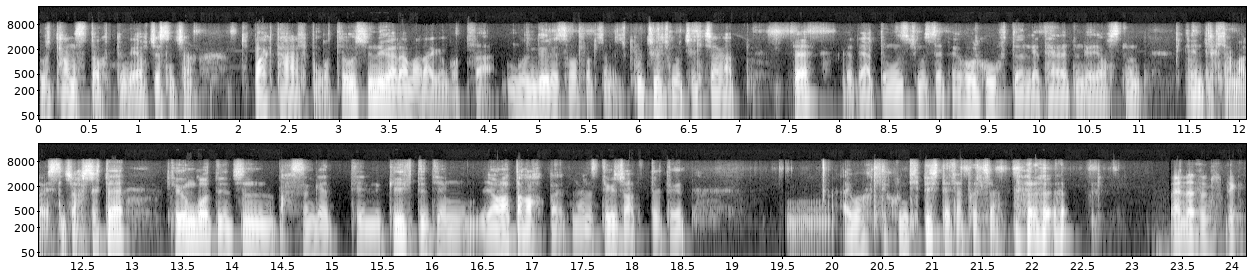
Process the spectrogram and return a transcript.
4 5 настай хөлт ингээд явж байсан чинь тупак таарлтан готлоо өшнийг араамаарагийн готлаа мөрөн дээрээ суулгаж ингэж бүжгэлж мүжгэлж жагаад тий ингээд яад үнсч мүсээд хөөх хүүхдээ ингээд тавиад ингээд явсан нь тендер рекламаар байсан ч ах шиг тий Тэгэнгүүт энэ чинь бас ингээд тийм гифтэд юм яваад байгаа байхгүй. Манайс тэгж боддог. Тэгээд айгу их хүндэлтэй штэ цацгалчаа. Манайс хүндэлдэг.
